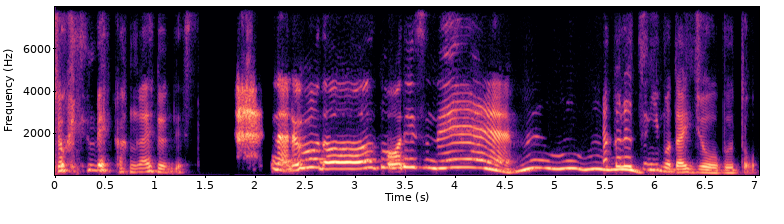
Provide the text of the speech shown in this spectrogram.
生懸命考えるんです。なるほど。そうですね。うんうんだかうんうん。ら次も大丈夫と。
